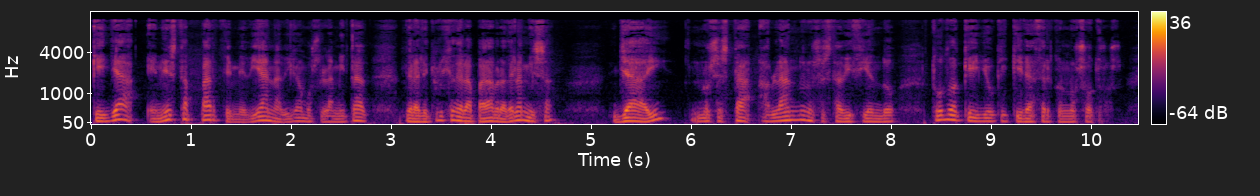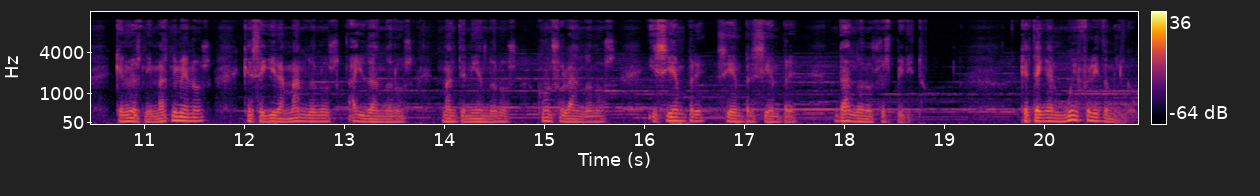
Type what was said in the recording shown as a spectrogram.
que ya en esta parte mediana, digamos, la mitad de la liturgia de la palabra de la misa, ya ahí nos está hablando y nos está diciendo todo aquello que quiere hacer con nosotros, que no es ni más ni menos que seguir amándonos, ayudándonos, manteniéndonos, consolándonos y siempre, siempre, siempre dándonos su espíritu. Que tengan muy feliz domingo.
